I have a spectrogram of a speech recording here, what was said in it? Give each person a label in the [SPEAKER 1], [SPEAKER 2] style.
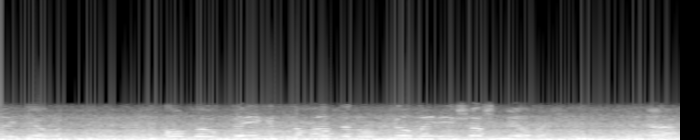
[SPEAKER 1] helemaal niet hebben. Valt wel tegen, normaal zijn er nog veel meer E6 meer. Ja.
